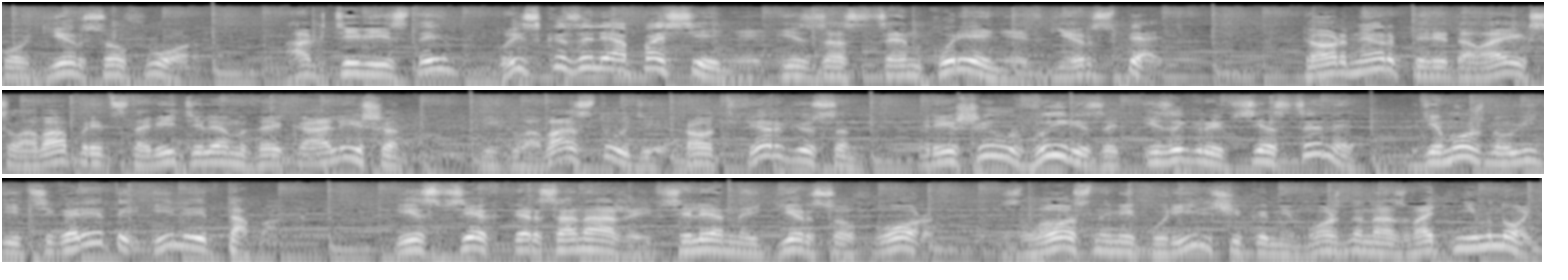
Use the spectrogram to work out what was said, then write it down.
по Gears of War. Активисты высказали опасения из-за сцен курения в Gears 5. Торнер передала их слова представителям The Coalition, и глава студии Род Фергюсон решил вырезать из игры все сцены, где можно увидеть сигареты или табак. Из всех персонажей вселенной Gears of War злостными курильщиками можно назвать немногих.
